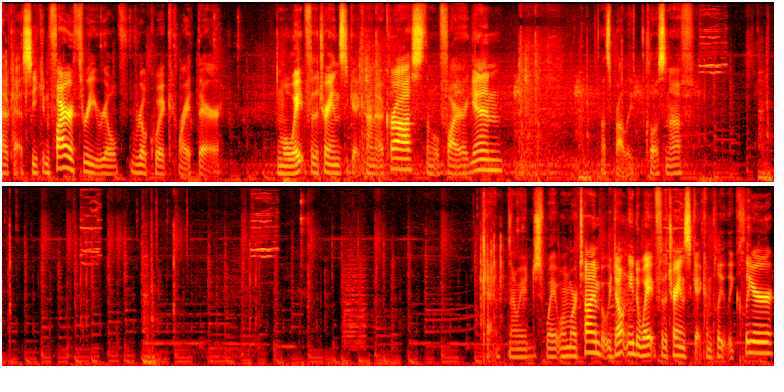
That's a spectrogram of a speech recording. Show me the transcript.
Okay, so you can fire three real, real quick right there. And we'll wait for the trains to get kind of across. Then we'll fire again. That's probably close enough. Okay, now we just wait one more time, but we don't need to wait for the trains to get completely clear.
